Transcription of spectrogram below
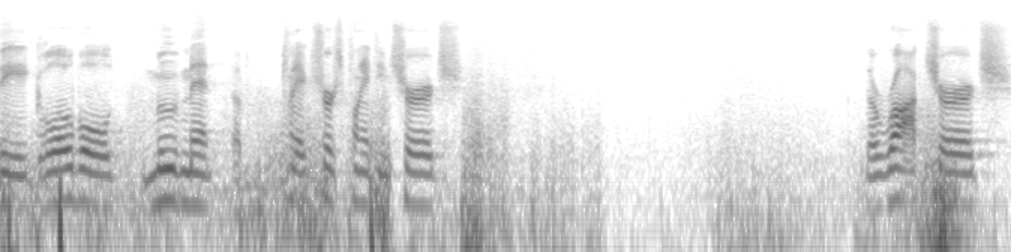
the global movement of church planting church, the Rock Church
